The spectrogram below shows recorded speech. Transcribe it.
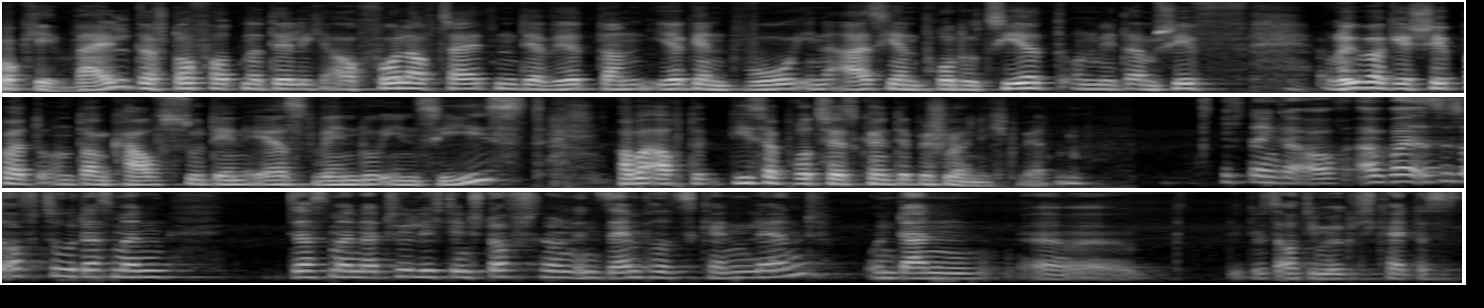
Okay, weil der Stoff hat natürlich auch Vorlaufzeiten, der wird dann irgendwo in Asien produziert und mit einem Schiff rübergeschippert und dann kaufst du den erst, wenn du ihn siehst. Aber auch dieser Prozess könnte beschleunigt werden. Ich denke auch. Aber es ist oft so, dass man, dass man natürlich den Stoff schon in Samples kennenlernt und dann äh, gibt es auch die Möglichkeit, dass es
